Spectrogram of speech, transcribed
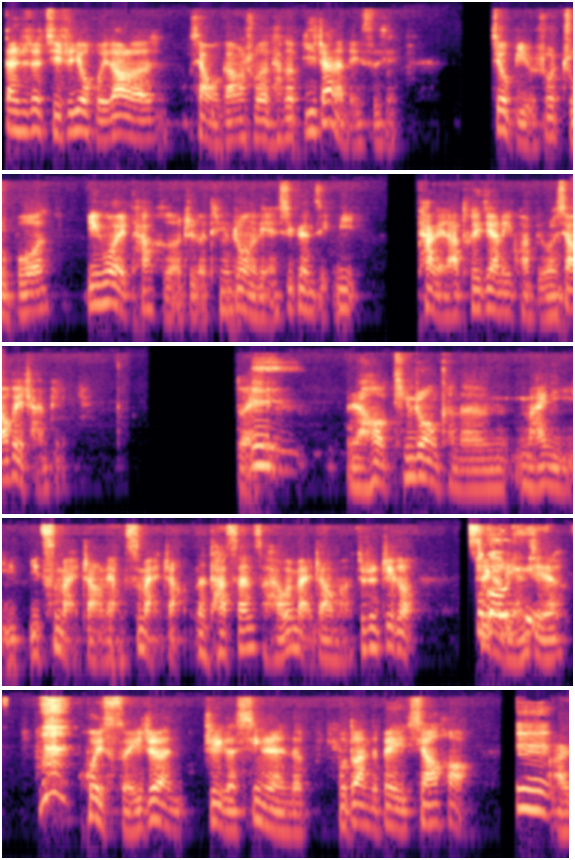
但是这其实又回到了像我刚刚说的，它和 B 站的类似性。就比如说主播，因为他和这个听众的联系更紧密，他给他推荐了一款，比如说消费产品，对，嗯。然后听众可能买你一一次买账，两次买账，那他三次还会买账吗？就是这个这个连接。会随着这个信任的不断的被消耗嗯，而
